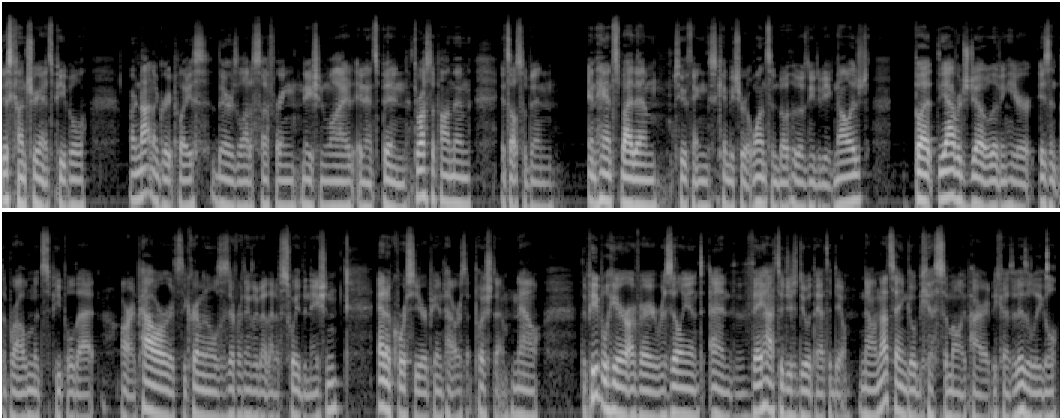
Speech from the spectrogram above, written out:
this country and its people are not in a great place. There's a lot of suffering nationwide, and it's been thrust upon them. It's also been enhanced by them. Two things can be true at once, and both of those need to be acknowledged. But the average Joe living here isn't the problem. It's people that are in power, it's the criminals, it's different things like that that have swayed the nation, and of course the European powers that push them. Now, the people here are very resilient and they have to just do what they have to do. Now, I'm not saying go be a Somali pirate because it is illegal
